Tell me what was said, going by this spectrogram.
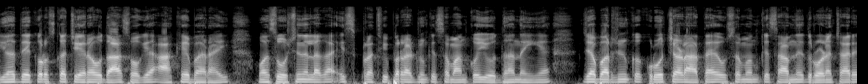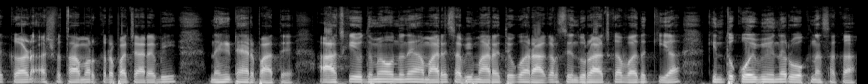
यह देखकर उसका चेहरा उदास हो गया, आँखें भर आई। वह सोचने लगा, इस पृथ्वी पर अर्जुन के समान कोई योद्धा नहीं है। जब अर्जुन का क्रोध चढ़ आता है, उस समय उनके सामने द्रोणाचार्य कर्ण, अश्वत्थाम और कृपाचार्य भी नहीं ठहर पाते। आज के युद्ध में उन्होंने हमारे सभी महारथियों को हराकर सिंधुराज का वध किया, किंतु कोई भी उन्हें रोक न सका।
